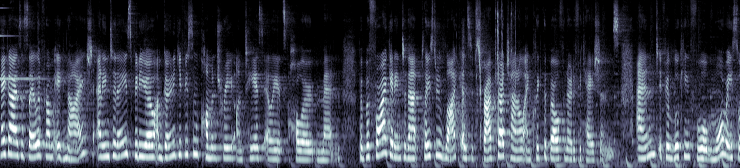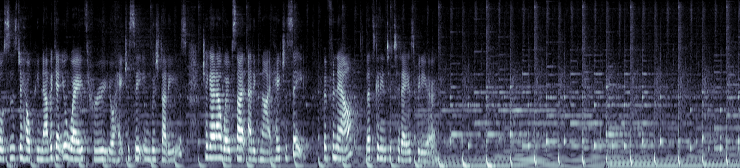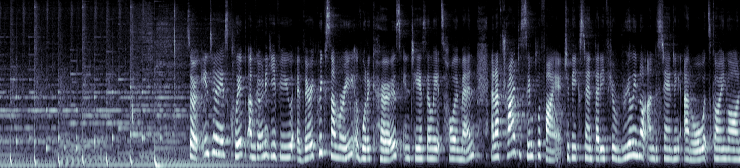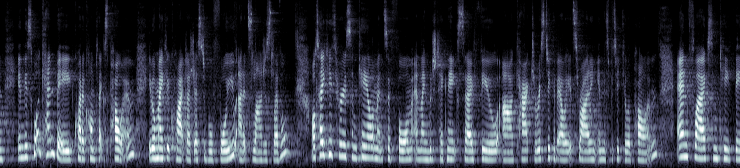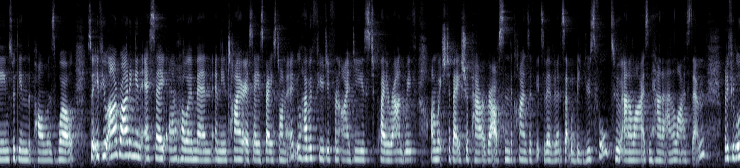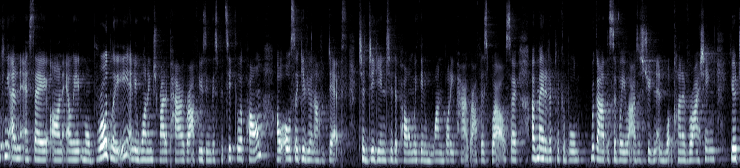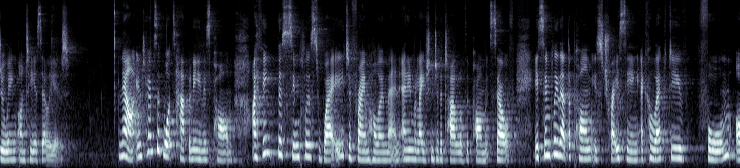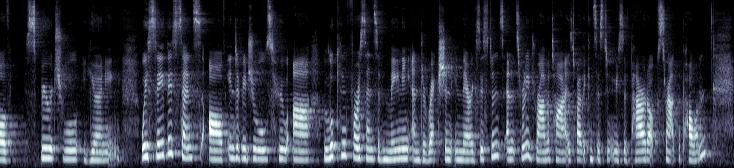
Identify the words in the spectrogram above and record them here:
Hey guys, it's Layla from Ignite, and in today's video, I'm going to give you some commentary on T.S. Eliot's Hollow Men. But before I get into that, please do like and subscribe to our channel and click the bell for notifications. And if you're looking for more resources to help you navigate your way through your HSC English studies, check out our website at Ignite HSC. But for now, let's get into today's video. So in today's clip, I'm going to give you a very quick summary of what occurs in T.S. Eliot's Hollow Men, and I've tried to simplify it to the extent that if you're really not understanding at all what's going on in this, what can be quite a complex poem, it'll make it quite digestible for you at its largest level. I'll take you through some key elements of form and language techniques that I feel are characteristic of Eliot's writing in this particular poem, and flag some key themes within the poem as well. So if you are writing an essay on Hollow Men, and the entire essay is based on it, you'll have a few different ideas to play around with on which to base your paragraphs and the kinds of bits of evidence that would be useful to analyse and how to analyse them. But if you're looking at an essay on Eliot more broadly and you're wanting to write a paragraph using this particular poem, I'll also give you enough depth to dig into the poem within one body paragraph as well. So I've made it applicable regardless of where you are as a student and what kind of writing you're doing on T.S. Eliot. Now, in terms of what's happening in this poem, I think the simplest way to frame Hollow Men and in relation to the title of the poem itself is simply that the poem is tracing a collective form of spiritual yearning. We see this sense of individuals who are looking for a sense of meaning and direction in their existence, and it's really dramatized by the consistent use of paradox throughout the poem.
